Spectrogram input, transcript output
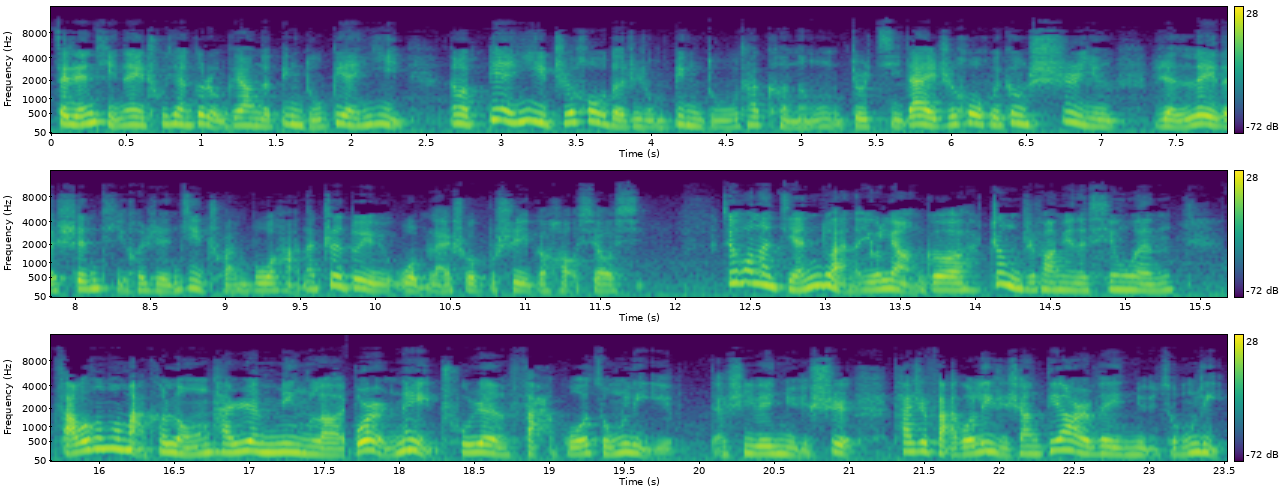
在人体内出现各种各样的病毒变异。那么变异之后的这种病毒，它可能就是几代之后会更适应人类的身体和人际传播哈，那这对于我们来说不是一个好消息。最后呢，简短的有两个政治方面的新闻。法国总统马克龙他任命了博尔内出任法国总理，是一位女士，她是法国历史上第二位女总理。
